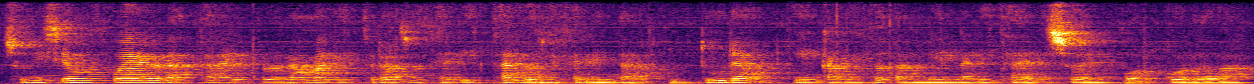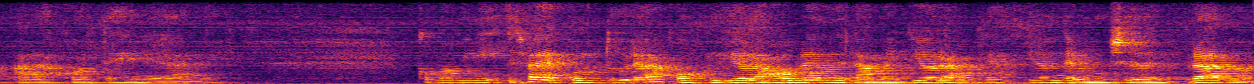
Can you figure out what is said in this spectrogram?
Su misión fue redactar el programa electoral socialista lo referente a la cultura y encabezó también la lista del PSOE por Córdoba a las Cortes Generales. Como ministra de Cultura concluyó las obras de la mayor ampliación del Museo del Prado,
